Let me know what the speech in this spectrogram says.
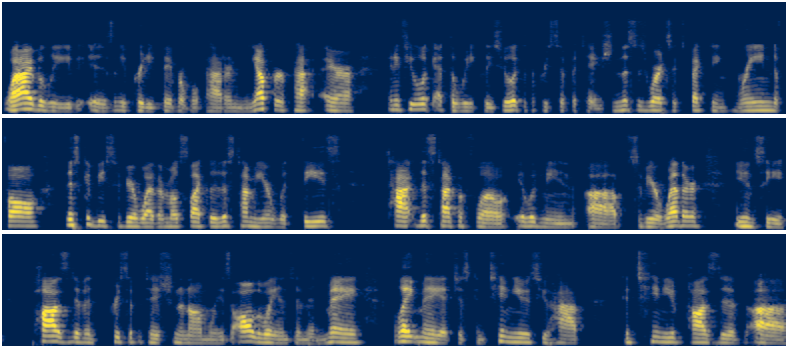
what I believe is a pretty favorable pattern in the upper pa- air. And if you look at the weeklies, you look at the precipitation, this is where it's expecting rain to fall. This could be severe weather, most likely this time of year with these ty- this type of flow, it would mean uh, severe weather. You can see positive and precipitation anomalies all the way into mid May. Late May, it just continues. You have continued positive uh,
